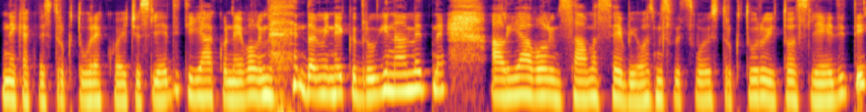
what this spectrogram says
nekakve strukture koje ću slijediti, jako ne volim da mi neko drugi nametne, ali ja volim sama sebi osmisliti svoju strukturu i to slijediti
